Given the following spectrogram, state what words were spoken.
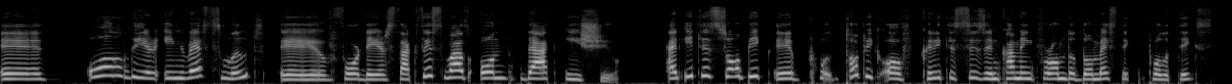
uh, all their investment uh, for their success was on that issue. And it is so big a topic of criticism coming from the domestic politics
